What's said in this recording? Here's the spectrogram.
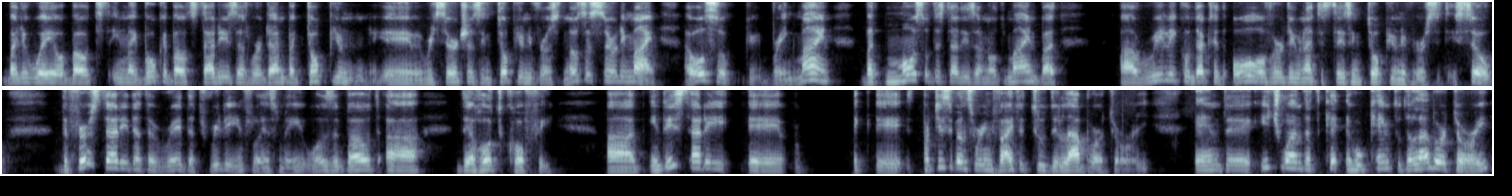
by the way, about in my book about studies that were done by top un- uh, researchers in top universities, not necessarily mine. I also bring mine, but most of the studies are not mine, but are really conducted all over the United States in top universities. So, the first study that I read that really influenced me was about uh, the hot coffee. Uh, in this study, uh, participants were invited to the laboratory and uh, each one that ca- who came to the laboratory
